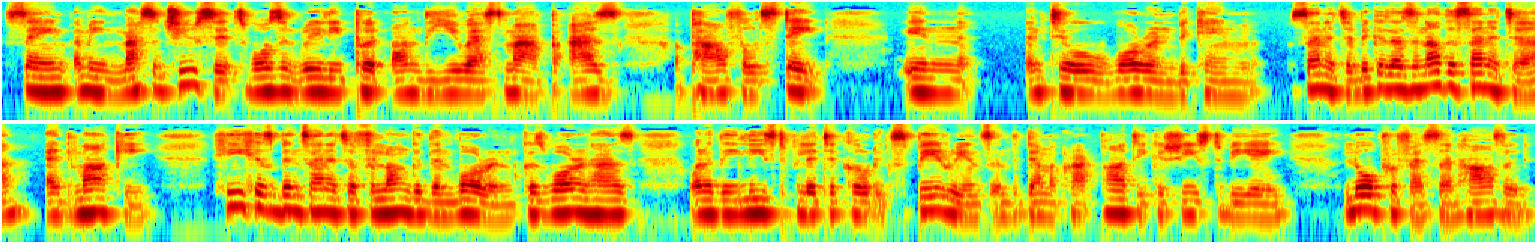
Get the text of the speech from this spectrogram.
Same, I mean, Massachusetts wasn't really put on the US map as a powerful state in until Warren became senator because there's another senator, Ed Markey. He has been senator for longer than Warren because Warren has one of the least political experience in the Democrat Party because she used to be a law professor in Harvard,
